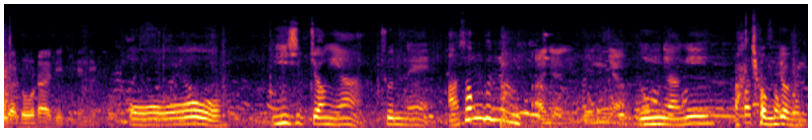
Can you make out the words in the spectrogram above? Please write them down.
이거 로라리틴이고. 오 20정이야. 좋네. 아 성분 좀 아니 아니 용량. 용량이 아, 점점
